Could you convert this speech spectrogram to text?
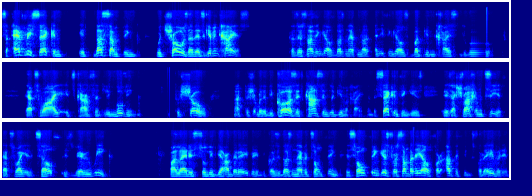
So every second it does something which shows that it's giving chayas, because there's nothing else. Doesn't have anything else but giving chayas to the guf. That's why it's constantly moving to show, not but because it's constantly giving chayas. And the second thing is is a shvach That's why it itself is very weak. Because it doesn't have its own thing. His whole thing is for somebody else, for other things, for the Averim.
